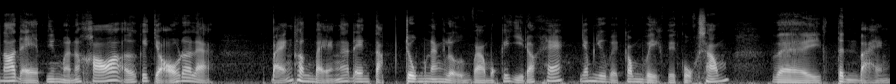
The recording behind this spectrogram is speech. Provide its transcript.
nó đẹp nhưng mà nó khó ở cái chỗ đó là bản thân bạn đang tập trung năng lượng vào một cái gì đó khác, giống như về công việc, về cuộc sống về tình bạn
